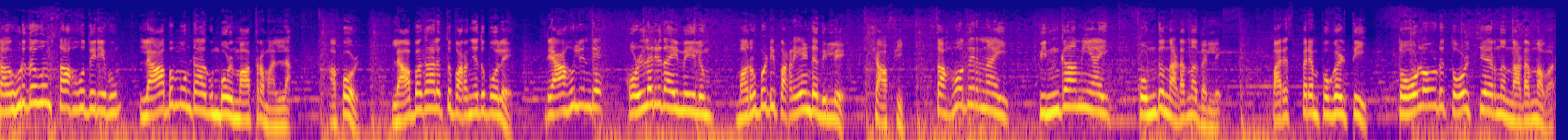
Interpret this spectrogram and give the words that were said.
സൗഹൃദവും സാഹോദര്യവും ലാഭമുണ്ടാകുമ്പോൾ മാത്രമല്ല. അപ്പോൾ ലാഭകാലത്ത് പറഞ്ഞതുപോലെ രാഹുലിന്റെ കൊള്ളരുതായ്മയിലും മറുപടി പറയേണ്ടതില്ലേ ഷാഫി? സഹോദരനായി പിൻഗാമിയായി കൊണ്ടു നടന്നതല്ലേ? പരസ്പരം പുകഴ്ത്തി തോളോട് തോൾ ചേർന്ന് നടന്നവർ.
